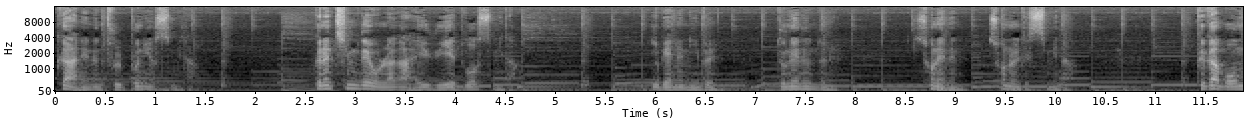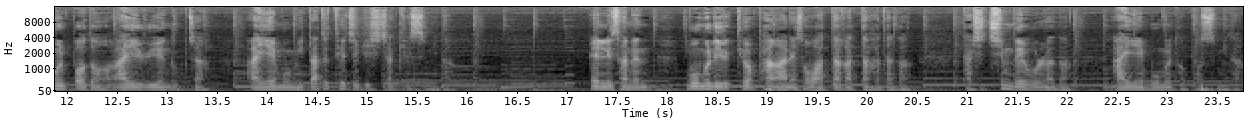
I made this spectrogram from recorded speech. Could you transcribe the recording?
그 안에는 둘뿐이었습니다. 그는 침대에 올라가 아이 위에 누웠습니다. 입에는 입을, 눈에는 눈을, 손에는 손을 댔습니다. 그가 몸을 뻗어 아이 위에 눕자 아이의 몸이 따뜻해지기 시작했습니다. 엘리사는 몸을 일으켜 방 안에서 왔다 갔다 하다가 다시 침대에 올라가 아이의 몸을 덮었습니다.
